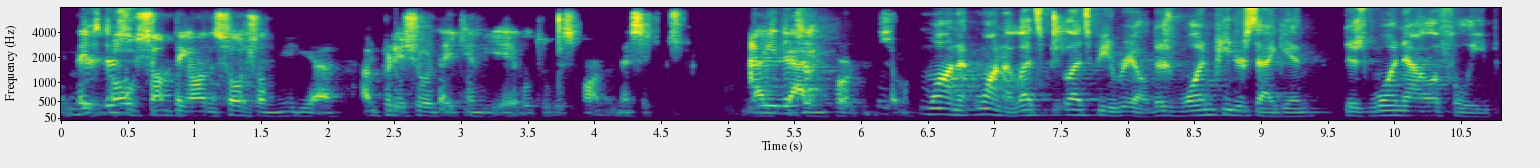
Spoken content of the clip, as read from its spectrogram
they post something on social media. I'm pretty sure they can be able to respond to messages. Like I mean, there's that a, important. So Juana, Juana, let's be, let's be real. There's one Peter Sagan. There's one Alaphilippe.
